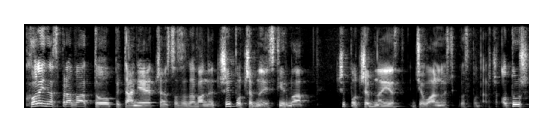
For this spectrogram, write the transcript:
kolejna sprawa to pytanie często zadawane, czy potrzebna jest firma, czy potrzebna jest działalność gospodarcza. Otóż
